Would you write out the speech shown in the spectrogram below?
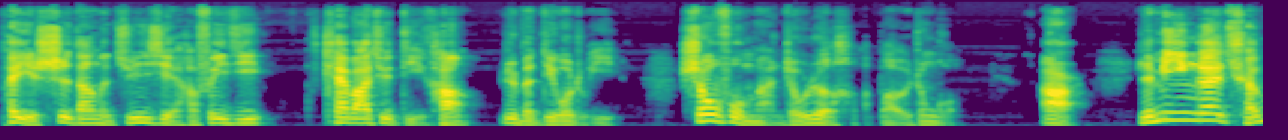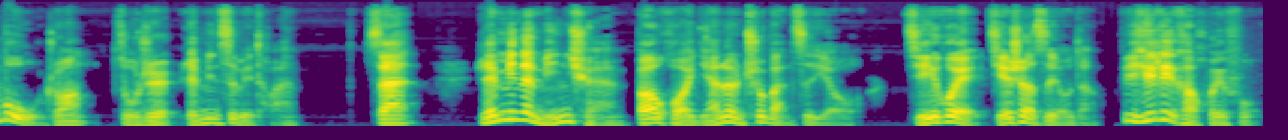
配以适当的军械和飞机。开拔去抵抗日本帝国主义，收复满洲热河，保卫中国。二，人民应该全部武装，组织人民自卫团。三，人民的民权，包括言论、出版自由、集会、结社自由等，必须立刻恢复。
